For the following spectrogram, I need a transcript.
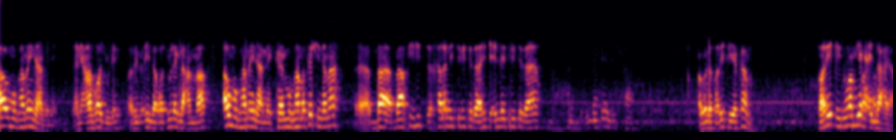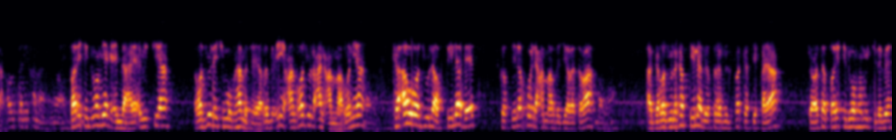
أو مبهمين نامنه يعني عن رجل ربعي لرجل لعمار أو مبهمين نامنه كان مبهم كشنما باقي هيك خلالي تريد ذا هيك علة تريد ذا أولا طريقي كم؟ طريقي دوم يقع لها طريقي دوم يقع لها أبي تيا رجل مبهمة ربعي عن رجل عن عمار. ونيا؟ كأو رجل صلة بيت. كصلة خوي لعمار دجارة أجر رجل كصلة بيت صلة بالفرق في قيا كواتا طريقي دوم هم يتلبه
